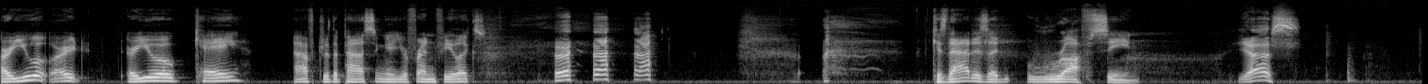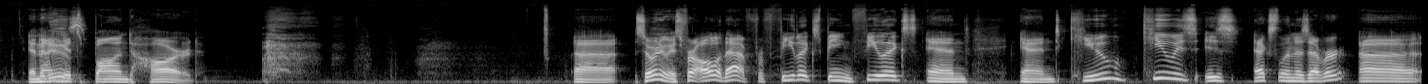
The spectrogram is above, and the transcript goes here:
Are you are are you okay after the passing of your friend Felix? Because that is a rough scene, Yes. and that hits Bond hard. Uh, so, anyways, for all of that, for Felix being Felix and and Q, Q is is excellent as ever. Uh,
